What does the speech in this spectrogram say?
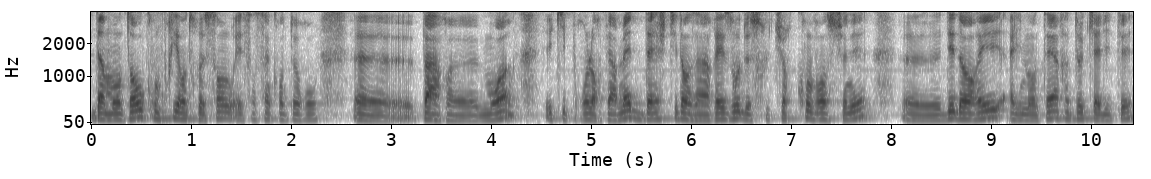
d'un montant compris entre 100 et 150 euros euh, par euh, mois et qui pourront leur permettre d'acheter dans un réseau de structures conventionnées euh, des denrées alimentaires de qualité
